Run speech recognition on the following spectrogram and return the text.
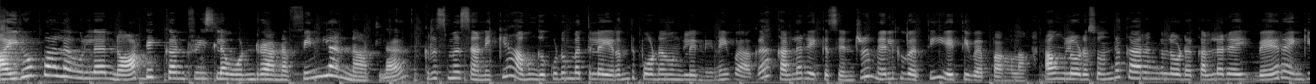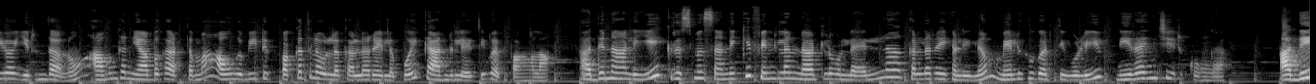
ஐரோப்பாவில் உள்ள நார்டிக் கண்ட்ரீஸில் ஒன்றான ஃபின்லாண்ட் நாட்டில் கிறிஸ்மஸ் அன்னைக்கு அவங்க குடும்பத்தில் இறந்து போனவங்களின் நினைவாக கல்லறைக்கு சென்று மெழுகுவர்த்தி ஏற்றி வைப்பாங்களாம். அவங்களோட சொந்தக்காரங்களோட கல்லறை வேற எங்கேயோ இருந்தாலும் அவங்க ஞாபகார்த்தமாக அவங்க வீட்டுக்கு பக்கத்தில் உள்ள கல்லறையில் போய் கேண்டில் ஏற்றி வைப்பாங்களாம். அதனாலேயே கிறிஸ்மஸ் அன்னைக்கு ஃபின்லாண்ட் நாட்டில் உள்ள எல்லா கல்லறைகளிலும் மெழுகுவர்த்தி ஒளி நிறைஞ்சு இருக்குங்க அதே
